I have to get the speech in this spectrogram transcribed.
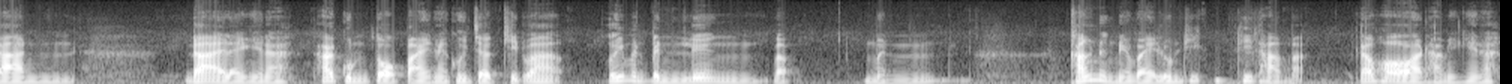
การได้อะไรเงี้ยนะถ้าคุณโตไปนะ คุณจะคิดว่า เอ้ยมันเป็นเรื่องแบบเหมือนครั้งหนึ่งในวัยรุ่นที่ที่ทำอะแล้วพอวาทำอย่างเงี้ยนะ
